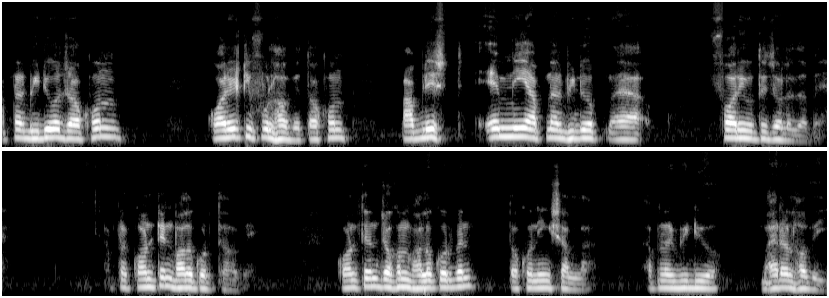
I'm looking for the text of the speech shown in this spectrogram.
আপনার ভিডিও যখন কোয়ালিটিফুল হবে, তখন পাবলিশড এমনি আপনার ভিডিও ফর ইউতে চলে যাবে। আপনার কন্টেন্ট ভালো করতে হবে। কন্টেন্ট যখন ভালো করবেন, তখন ইনশাল্লাহ আপনার ভিডিও ভাইরাল হবেই।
